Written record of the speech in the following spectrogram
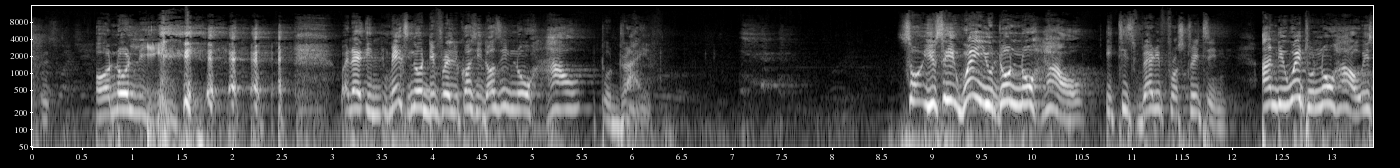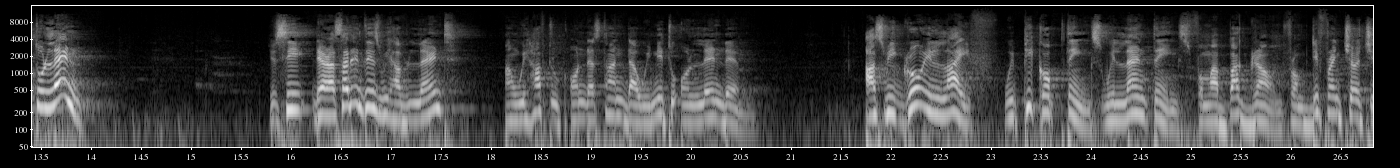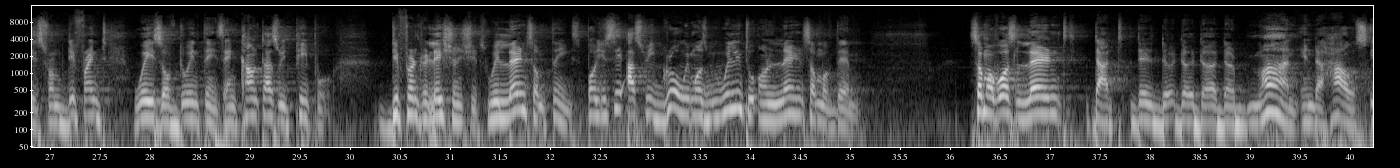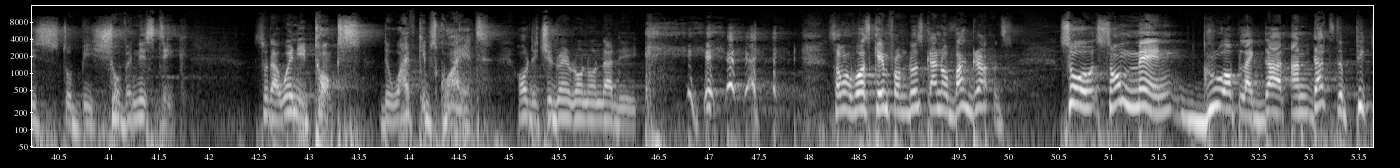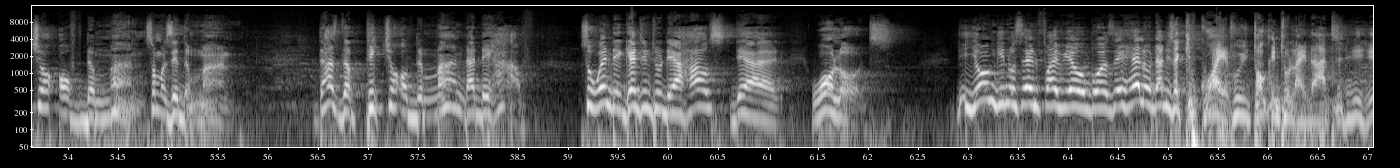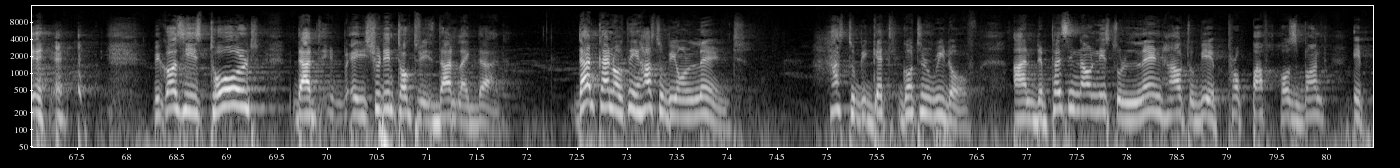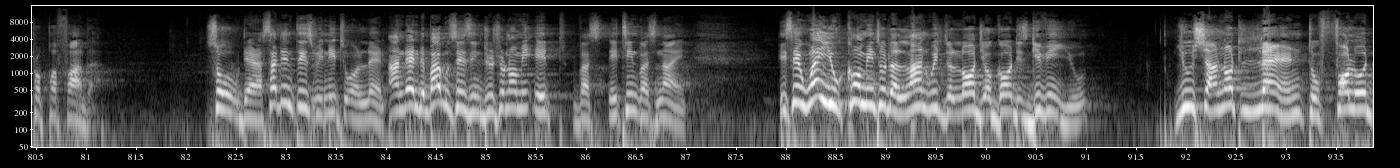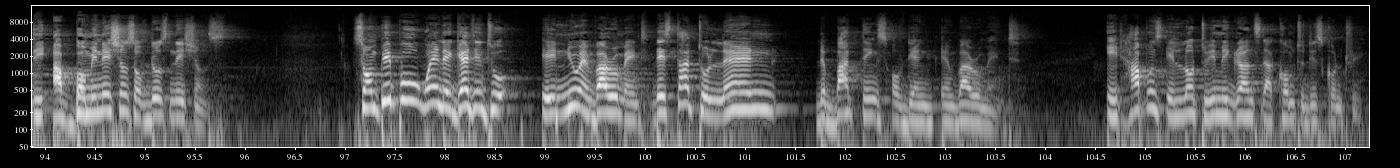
or no Lee. Whether it makes no difference because he doesn't know how to drive. So you see, when you don't know how, it is very frustrating. And the way to know how is to learn. You see, there are certain things we have learned, and we have to understand that we need to unlearn them. As we grow in life, we pick up things, we learn things from our background, from different churches, from different ways of doing things, encounters with people, different relationships. We learn some things. But you see, as we grow, we must be willing to unlearn some of them. Some of us learned that the, the, the, the, the man in the house is to be chauvinistic. So that when he talks, the wife keeps quiet. All the children run under the. some of us came from those kind of backgrounds. So some men grew up like that, and that's the picture of the man. Someone said the man. That's the picture of the man that they have. So when they get into their house, they are warlords. The young, innocent five year old boy say, Hello, daddy. Say, Keep quiet. Who you talking to like that? because he's told that he shouldn't talk to his dad like that. That kind of thing has to be unlearned, has to be get, gotten rid of. And the person now needs to learn how to be a proper husband, a proper father. So there are certain things we need to unlearn. And then the Bible says in Deuteronomy 8, verse 18, verse 9, He said, When you come into the land which the Lord your God is giving you, you shall not learn to follow the abominations of those nations. Some people, when they get into a new environment, they start to learn the bad things of the environment. It happens a lot to immigrants that come to this country.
